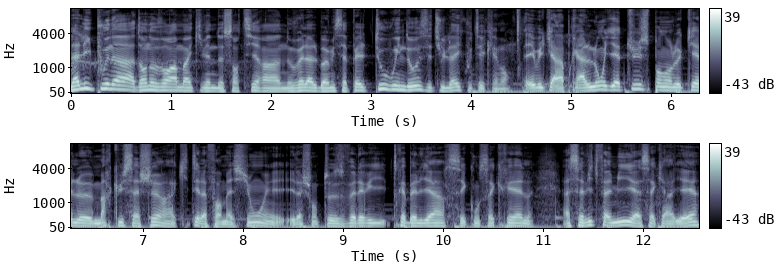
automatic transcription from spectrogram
La Lipuna dans Novorama qui viennent de sortir un nouvel album. Il s'appelle Two Windows et tu l'as écouté Clément. Et oui, car après un long hiatus pendant lequel euh, Marcus Asher a quitté la formation et, la chanteuse Valérie Trébelliard s'est consacrée, elle, à sa vie de famille et à sa carrière,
